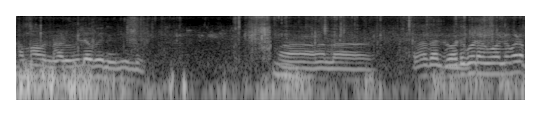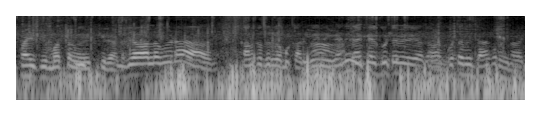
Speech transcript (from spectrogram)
ఖమ్మం ఉన్నాడు ఊళ్ళో పోయినాయి నీళ్ళు ఆ, మళ్ళా రోడ్డు కూడా వాళ్ళు కూడా పైకి మొత్తం ఎక్కిరాడు విజయవాడ కూడా కనకదుర్గమ్మ కాడికి పోయినాయి కానీ గుట్ట గుట్ట మీద దాకా.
